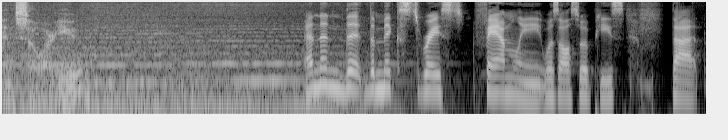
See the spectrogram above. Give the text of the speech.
And so are you. And then the the mixed race family was also a piece that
